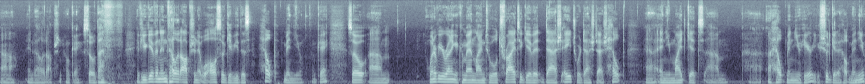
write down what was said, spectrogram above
uh, invalid option. Okay, so that if you give an invalid option, it will also give you this help menu. Okay, so um, whenever you're running a command line tool, try to give it dash h or dash dash help, uh, and you might get um, uh, a help menu here. You should get a help menu.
